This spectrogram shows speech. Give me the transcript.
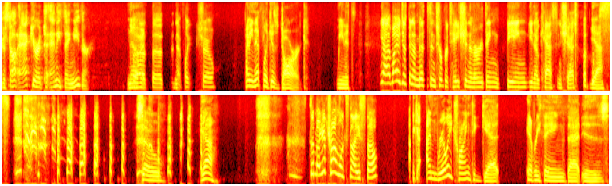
It's not accurate to anything either. no. the, the, the Netflix show. I mean, Netflix is dark. I mean, it's Yeah, it might have just been a misinterpretation of everything being, you know, cast in shadows. Yeah. so. Yeah, The Megatron looks nice though. Like, I'm really trying to get everything that is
